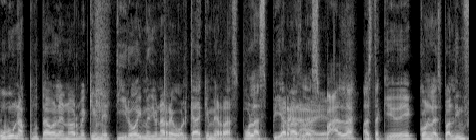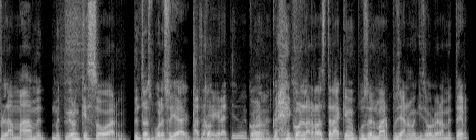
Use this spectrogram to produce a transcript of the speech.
Hubo una puta ola enorme que me tiró y me dio una revolcada que me raspó las piernas, la espalda, hasta quedé con la espalda inflamada. Me, me tuvieron que sobar, güey. Entonces por eso ya... Con- gratis, güey. por lo con, menos. con la arrastrada que me puso el mar, pues ya no me quise volver a meter.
